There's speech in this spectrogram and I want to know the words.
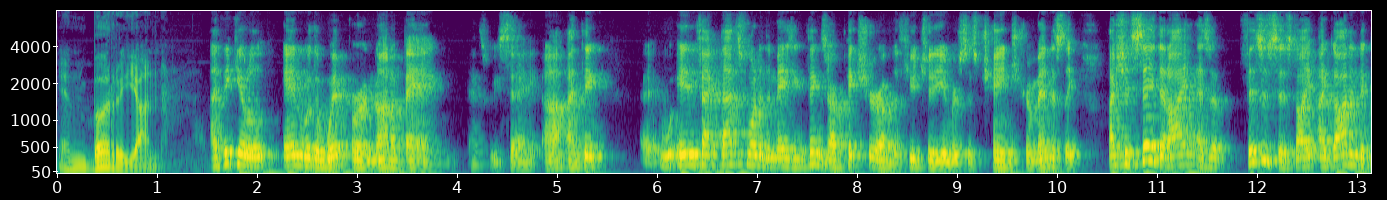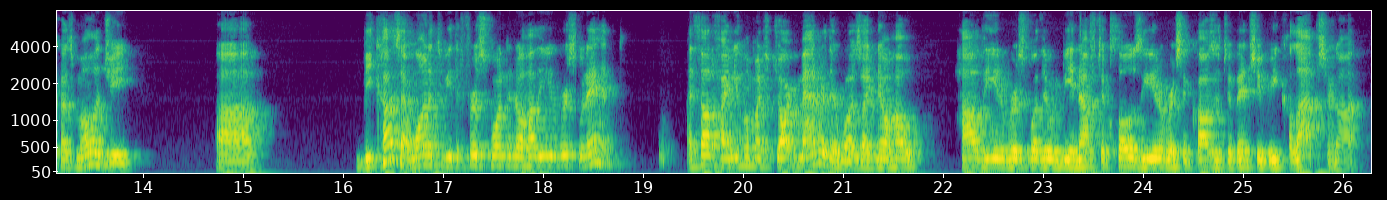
än början. I think att end with a whimper and not a bang, as we say. Uh, I think, in fact, that's one of the amazing things. Our picture of the future of the universe has changed tremendously. I should say that I, as a physicist, I, I got into cosmology uh, because I wanted to be the first one to know how the universe would end. I thought if I knew how much dark matter there was, I'd know how how the universe, whether it would be enough to close the universe and cause it to eventually recollapse or not.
